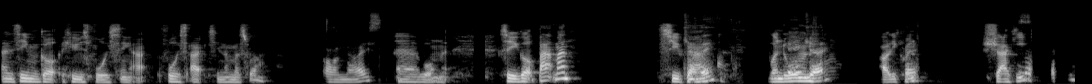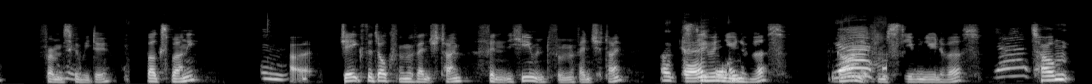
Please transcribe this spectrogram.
and it's even got who's voicing act, voice acting them as well. Oh nice. Uh, one minute. So you got Batman, Superman, Okay. Wonder Woman, Okay. Harley Quinn, Shaggy from. Scooby Doo, Bugs Bunny, Mm. Jake the dog from Adventure Time, Finn the human from Adventure Time, Okay. Steven Universe, Garnet from Steven Universe, Yeah. Tom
